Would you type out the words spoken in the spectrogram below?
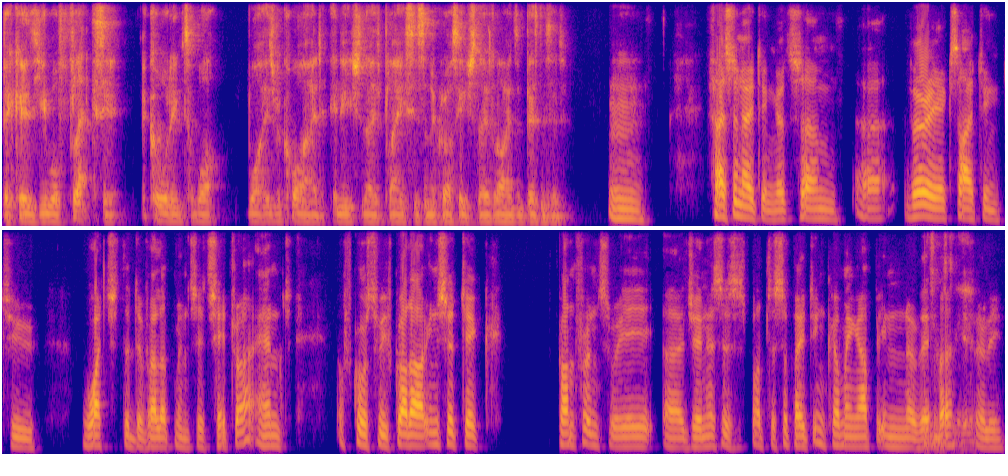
because you will flex it according to what what is required in each of those places and across each of those lines of businesses. Mm. Fascinating. It's um, uh, very exciting to watch the developments, etc. And of course, we've got our Insurtech conference where uh, Genasys is participating coming up in November, yeah. early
